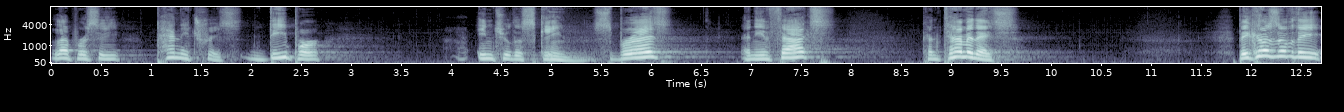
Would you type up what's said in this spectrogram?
leprosy penetrates deeper into the skin, spreads and infects, contaminates. Because of the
